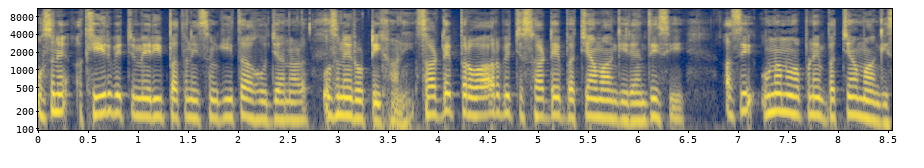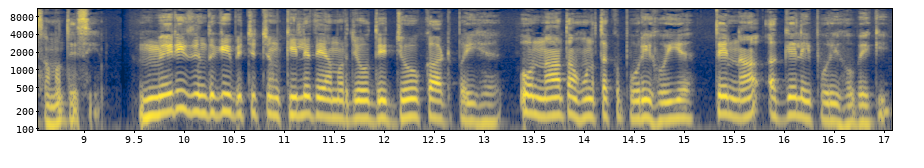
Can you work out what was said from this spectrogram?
ਉਸਨੇ ਅਖੀਰ ਵਿੱਚ ਮੇਰੀ ਪਤਨੀ ਸੰਗੀਤਾ ਆਹੂਜਾ ਨਾਲ ਉਸਨੇ ਰੋਟੀ ਖਾਣੀ। ਸਾਡੇ ਪਰਿਵਾਰ ਵਿੱਚ ਸਾਡੇ ਬੱਚਿਆਂ ਵਾਂਗ ਹੀ ਰਹਿੰਦੀ ਸੀ। ਅਸੀਂ ਉਹਨਾਂ ਨੂੰ ਆਪਣੇ ਬੱਚਿਆਂ ਵਾਂਗ ਹੀ ਸਮਝਦੇ ਸੀ। ਮੇਰੀ ਜ਼ਿੰਦਗੀ ਵਿੱਚ ਚਮਕੀਲੇ ਤੇ ਅਮਰਜੋਤ ਦੀ ਜੋ ਘਾਟ ਪਈ ਹੈ, ਉਹ ਨਾ ਤਾਂ ਹੁਣ ਤੱਕ ਪੂਰੀ ਹੋਈ ਹੈ ਤੇ ਨਾ ਅੱਗੇ ਲਈ ਪੂਰੀ ਹੋਵੇਗੀ।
